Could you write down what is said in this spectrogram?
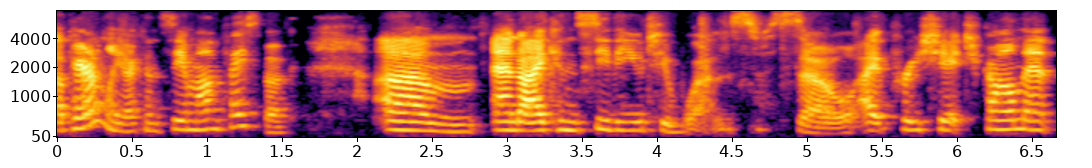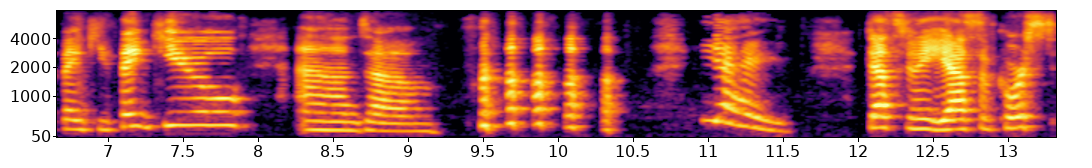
apparently, I can see them on Facebook. Um, and I can see the YouTube ones. So I appreciate your comment. Thank you. Thank you. And um, yay. Destiny, yes, of course,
